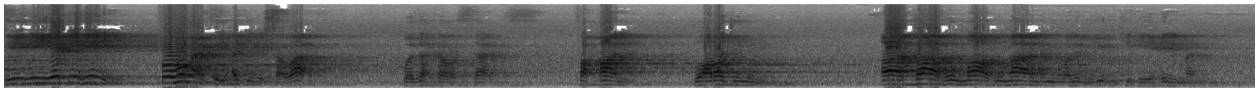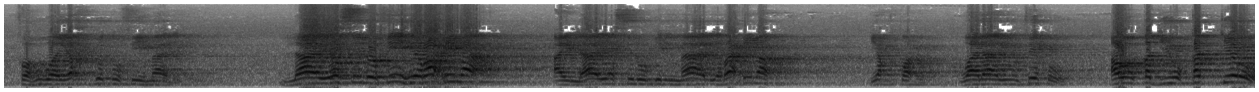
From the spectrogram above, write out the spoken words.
في نيته فهما في الأجر سواء. وذكر الثالث. فقال ورجل آتاه الله مالا ولم يؤته علما فهو يخبط في ماله. لا يصل فيه رحمة أي لا يصل بالمال رحمة يقطع ولا ينفق أو قد يقتر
